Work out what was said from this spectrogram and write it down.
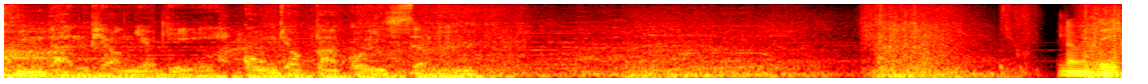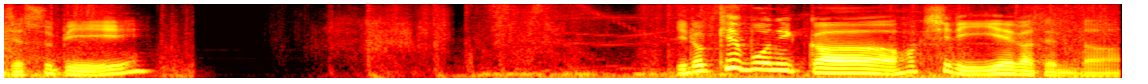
군단 병력이 공격받고 있음. 이러면서 이제 수비 이렇게 보니까 확실히 이해가 된다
